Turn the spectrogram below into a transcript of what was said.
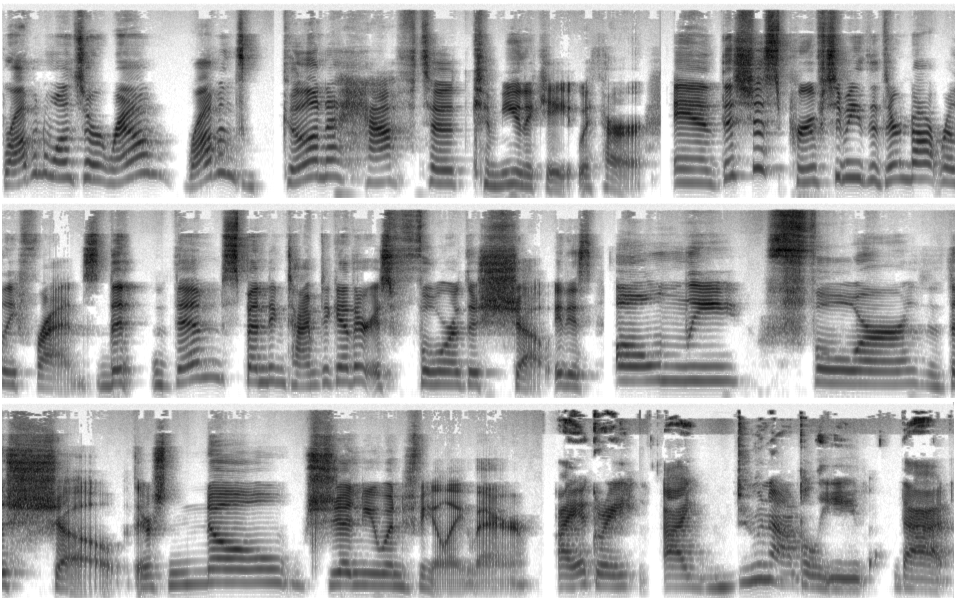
Robyn wants her around, Robyn's gonna have to communicate with her. And this just proves to me that they're not really friends. That them spending time together is for the show. It is only for the show. There's no genuine feeling there. I agree. I do not believe that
